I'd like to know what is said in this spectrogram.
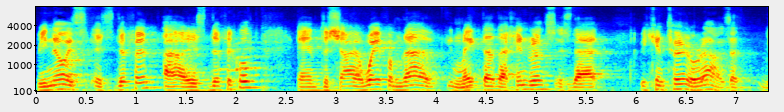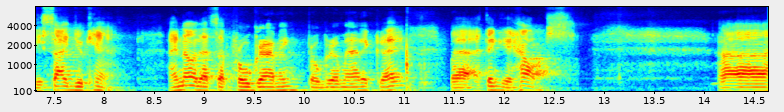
We know it's it's different, uh, it's difficult, and to shy away from that, make that a hindrance, is that we can turn it around. Is that decide you can. I know that's a programming, programmatic, right? But I think it helps. Uh,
